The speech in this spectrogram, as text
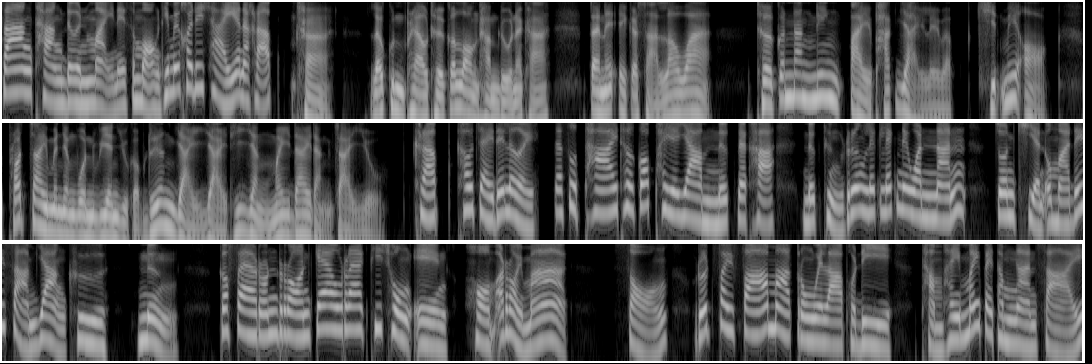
สร้างทางเดินใหม่ในสมองที่ไม่ค่อยได้ใช้นะครับ ค่ะ แล้วคุณแพรวเธอก็ลองทำดูนะคะ แต่ในเอกสารเล่าว่า เธอก็นั่งนิ่งไปพักใหญ่เลยแบบ คิดไม่ออก เพราะใจมันยังวนเวียนอยู่กับเรื่องใหญ่ ๆ ที่ยังไม่ได้ดั่งใจอยู่ ครับ เข้าใจได้เลย แต่สุดท้ายเธอก็พยายามนึกนะคะ นึกถึงเรื่องเล็กๆ ในวันนั้น จนเขียนออกมาได้ 3 อย่างคือ 1. กาแฟร้อนๆ แก้วแรกที่ชงเอง หอมอร่อยมาก 2. รถไฟฟ้ามาตรงเวลาพอดีทำให้ไม่ไปทำงานสาย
